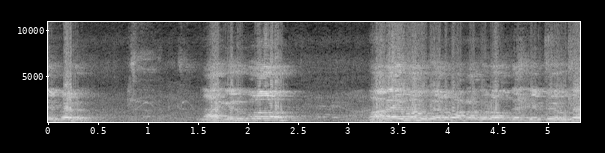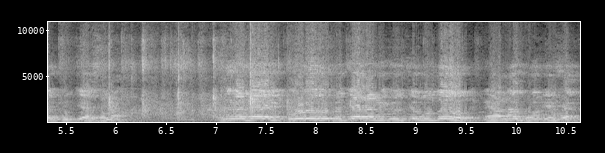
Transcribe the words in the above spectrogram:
చెప్పాడు. నా గెలుపులో బాలయ్య బాబు గారి వాటా కూడా ఉందని చెప్పి ఒకసారి గుర్తు చేస్తున్నా. ఎందుకంటే గూడూరు ప్రచారానికి వచ్చే ముందు నేను అన్నకు ఫోన్ చేశాను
